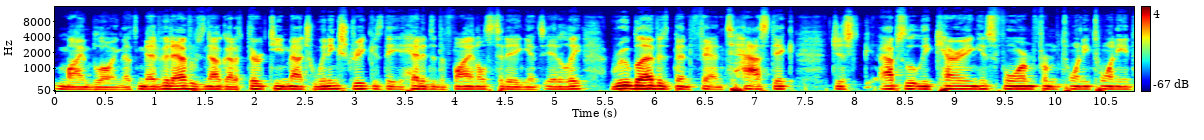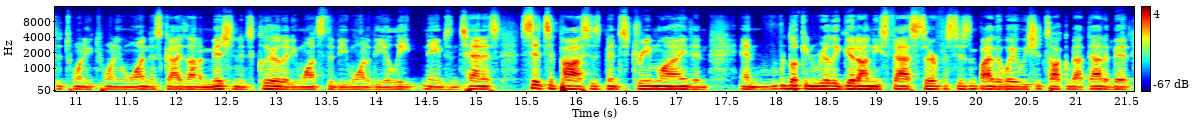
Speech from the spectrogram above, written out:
mind blowing. That's Medvedev, who's now got a 13 match winning streak as they head into the finals today against Italy. Rublev has been fantastic, just absolutely carrying his form from 2020 into 2021. This guy's on a mission. It's clear that he wants to be one of the elite names in tennis. Tsitsipas has been streamlined and, and looking really good on these fast surfaces. And by the way, we should talk about that a bit.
